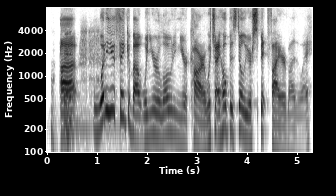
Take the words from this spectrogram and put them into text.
uh, what do you think about when you're alone in your car, which I hope is still your Spitfire, by the way?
